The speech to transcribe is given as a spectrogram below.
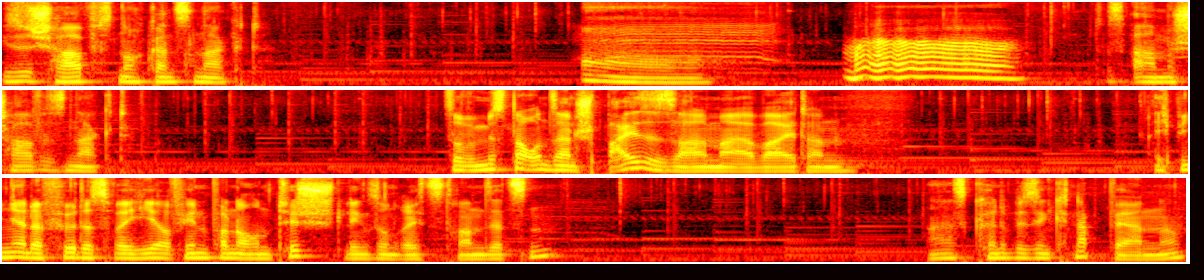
Dieses Schaf ist noch ganz nackt. Oh. Das arme Schaf ist nackt. So, wir müssen auch unseren Speisesaal mal erweitern. Ich bin ja dafür, dass wir hier auf jeden Fall noch einen Tisch links und rechts dran setzen. Ah, das könnte ein bisschen knapp werden, ne?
